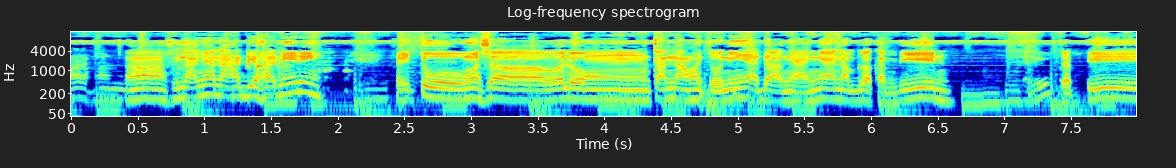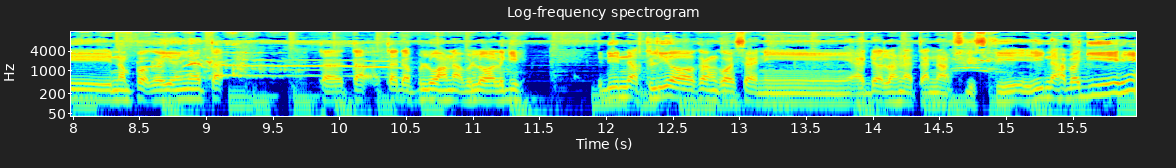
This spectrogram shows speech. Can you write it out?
Alhamdulillah. Ah, sebenarnya nak hadiah ni ni. Itu masa balong tanam itu ni ada angan-angan nak belah kambing. Jadi? Tapi nampak gayanya tak tak tak tak ada peluang nak belah lagi. Jadi nak clearkan kawasan ni adalah nak tanam sikit-sikit. Jadi nak bagi ni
